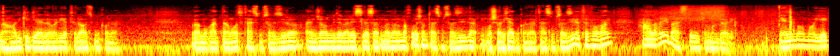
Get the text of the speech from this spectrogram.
نهادی که گردواری اطلاعات می‌کنه. و مقدمات تصمیم سازی رو انجام میده برای سیاست مداران و خودش هم تصمیم سازی در مشارکت می‌کنه در تصمیم سازی. اتفاقا حلقه بسته ای که ما داریم. یعنی با ما یک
